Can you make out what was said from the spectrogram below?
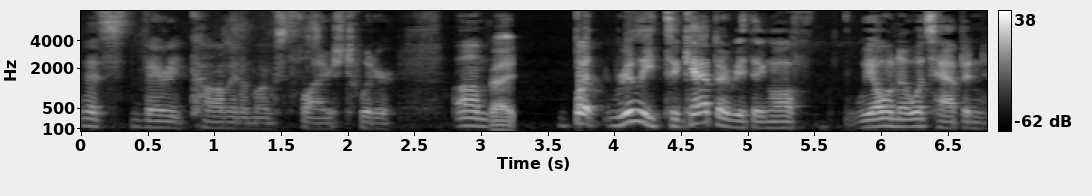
that's very common amongst Flyers Twitter. Um, Right. But really, to cap everything off, we all know what's happened.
